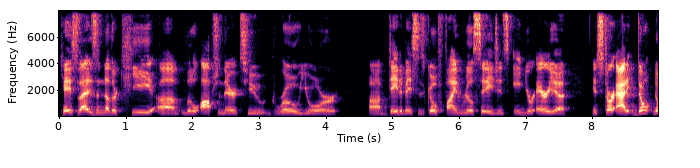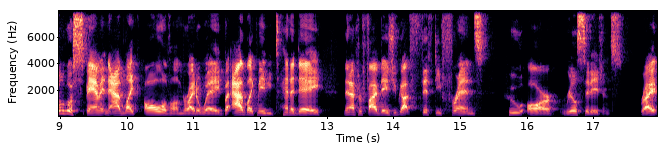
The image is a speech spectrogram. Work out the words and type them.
Okay, so that is another key um, little option there to grow your um, databases. Go find real estate agents in your area and start adding don't don't go spam it and add like all of them right away but add like maybe 10 a day. Then after five days you've got 50 friends who are real estate agents right?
